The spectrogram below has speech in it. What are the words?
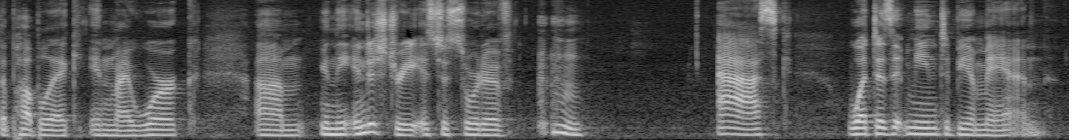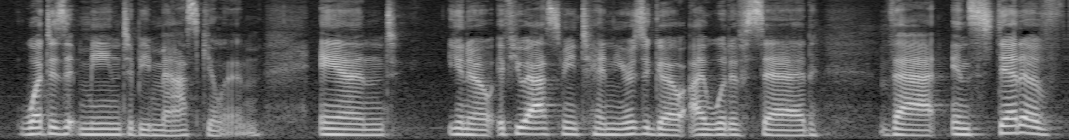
the public, in my work, um, in the industry is to sort of ask, what does it mean to be a man? What does it mean to be masculine? And, you know, if you asked me 10 years ago, I would have said that instead of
